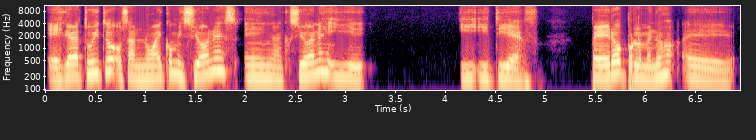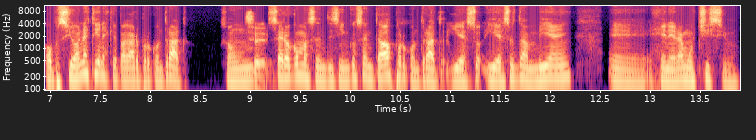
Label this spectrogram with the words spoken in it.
es gratuito, o sea, no hay comisiones en acciones y, y ETF, pero por lo menos eh, opciones tienes que pagar por contrato. Son 0,65 centavos por contrato y eso, y eso también eh, genera muchísimo.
